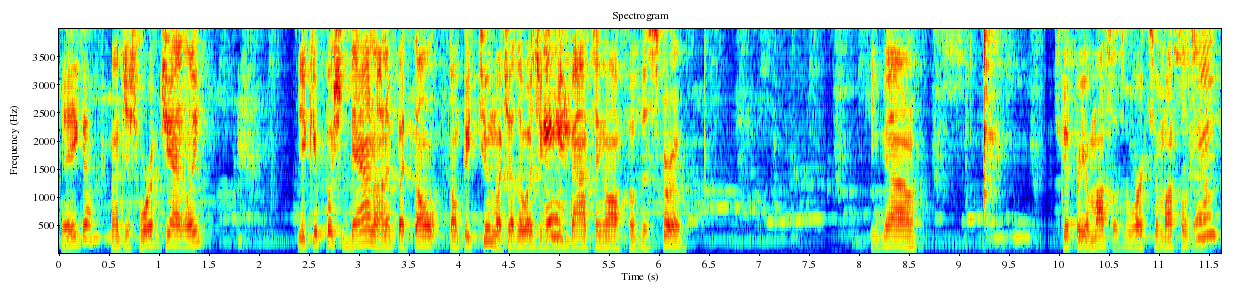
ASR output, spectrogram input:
There you go. Now just work gently. You can push down on it, but don't don't be too much, otherwise you're gonna be eh. bouncing off of the screw. Keep going. It's good for your muscles. It works your muscles Can I out.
